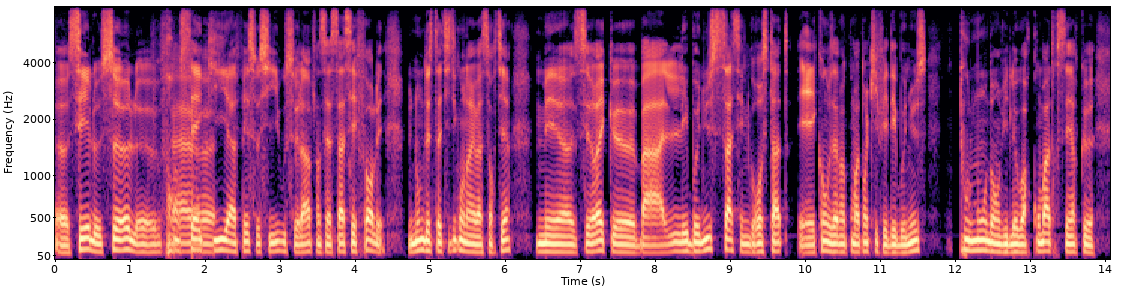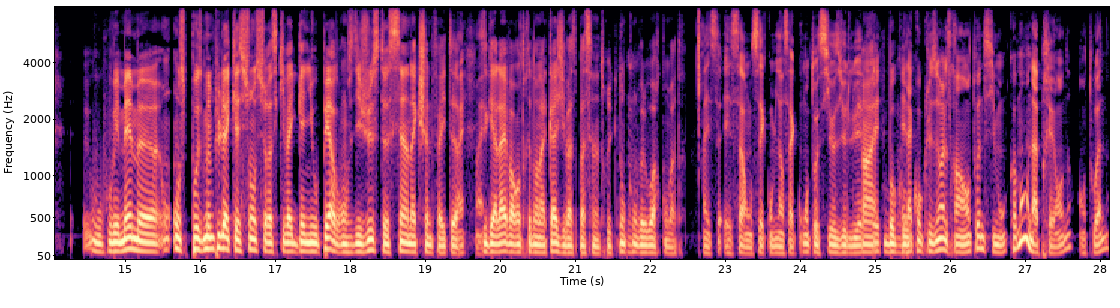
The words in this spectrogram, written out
Euh, c'est le seul euh, Français Euh, ouais. qui a fait ceci ou cela. Enfin, c'est assez fort les- le nombre de statistiques qu'on arrive à sortir. Mais euh, c'est vrai que bah, les bonus, ça, c'est une grosse stat. Et quand vous avez un combattant qui fait des bonus, tout le monde a envie de le voir combattre. C'est-à-dire que vous pouvez même, euh, on, on se pose même plus la question sur est-ce qu'il va gagner ou perdre. On se dit juste, c'est un action fighter. Ouais, ouais. Ce gars-là, il va rentrer dans la cage, il va se passer un truc. Donc, on veut le voir combattre. Et ça, et ça, on sait combien ça compte aussi aux yeux de l'UFC. Ouais. Et la conclusion, elle sera à Antoine Simon. Comment on appréhende, Antoine,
